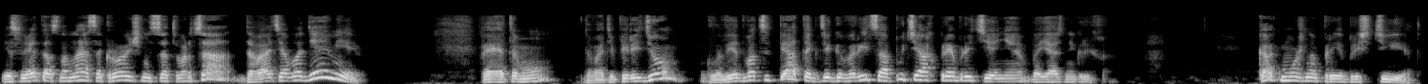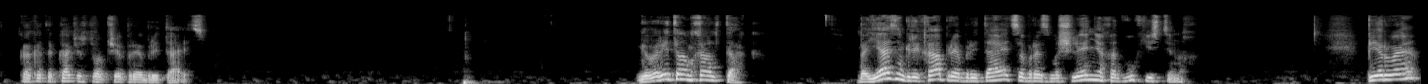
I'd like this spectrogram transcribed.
Если это основная сокровищница Творца, давайте овладеем ею. Поэтому давайте перейдем к главе 25, где говорится о путях приобретения боязни греха. Как можно приобрести это? Как это качество вообще приобретается? Говорит Рамхаль так. Боязнь греха приобретается в размышлениях о двух истинах. Первое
